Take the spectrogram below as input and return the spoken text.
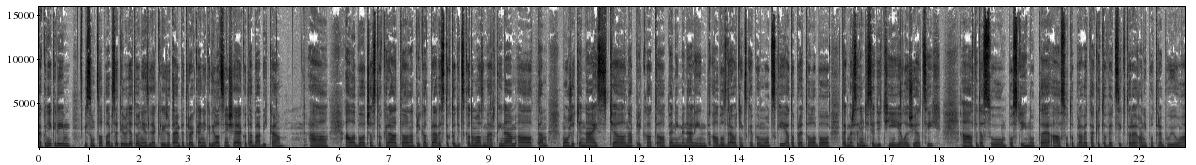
Ako niekedy by som chcela povedať, aby sa tí ľudia toho nezľakli, že tá MP3 je niekedy lacnejšia ako tá babika a, alebo častokrát e, napríklad práve z tohto detského domova z Martina a, e, tam môžete nájsť e, napríklad Penny Menalind alebo zdravotnícke pomôcky a to preto, lebo takmer 70 detí je ležiacich a teda sú postihnuté a sú to práve takéto veci, ktoré oni potrebujú a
